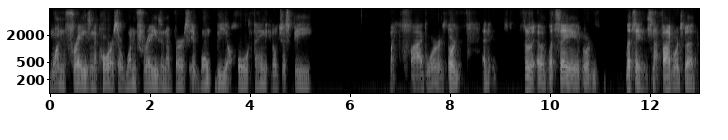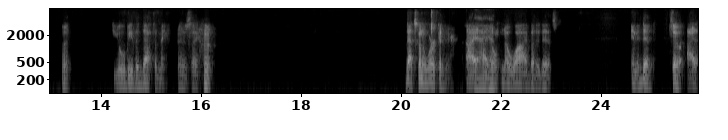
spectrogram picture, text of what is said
one phrase in a chorus or one phrase in a verse. It won't be a whole thing. It'll just be like five words or and so uh, let's say or let's say it's not five words, but, but you will be the death of me. And it's like, huh. That's going to work in there. I, yeah, I don't know why, but it is. And it did. So I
